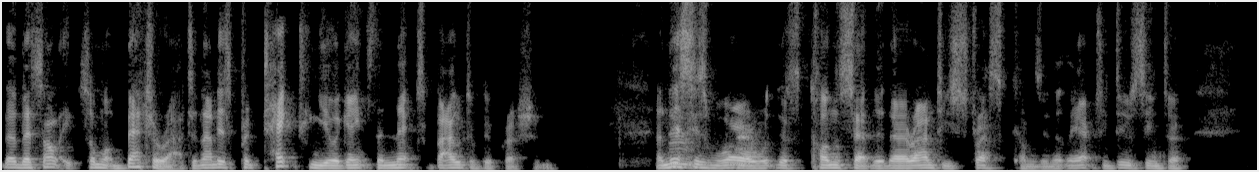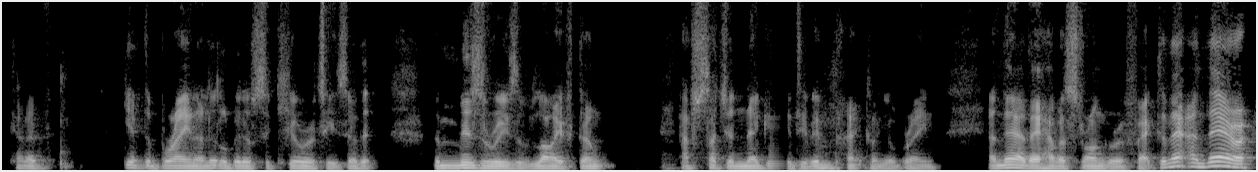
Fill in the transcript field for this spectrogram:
they're somewhat better at, and that is protecting you against the next bout of depression. And this mm. is where this concept that their anti-stress comes in, that they actually do seem to kind of give the brain a little bit of security so that the miseries of life don't have such a negative impact on your brain. And there they have a stronger effect. And there, and there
